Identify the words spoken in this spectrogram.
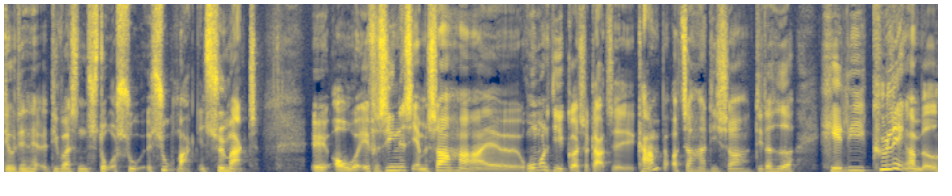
det var den her, de var sådan en stor su- øh, supermagt, en sømagt, Øh, og efter signes, jamen så har øh, romerne, de gør så klar til kamp, og så har de så det, der hedder hellige kyllinger med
